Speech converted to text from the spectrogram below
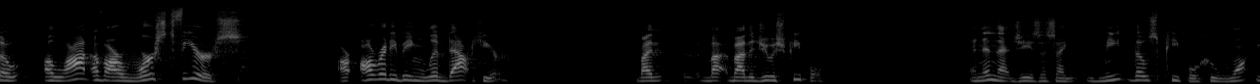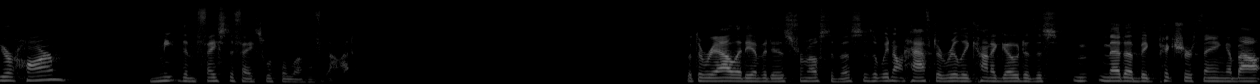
So, a lot of our worst fears are already being lived out here by, by, by, the Jewish people. And in that, Jesus saying, Meet those people who want your harm, meet them face to face with the love of God. But the reality of it is, for most of us, is that we don't have to really kind of go to this meta big picture thing about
